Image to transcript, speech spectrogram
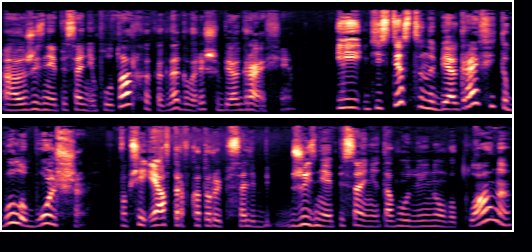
жизнеописание Плутарха, когда говоришь о биографии. И, естественно, биографий-то было больше. Вообще и авторов, которые писали жизнеописание того или иного плана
